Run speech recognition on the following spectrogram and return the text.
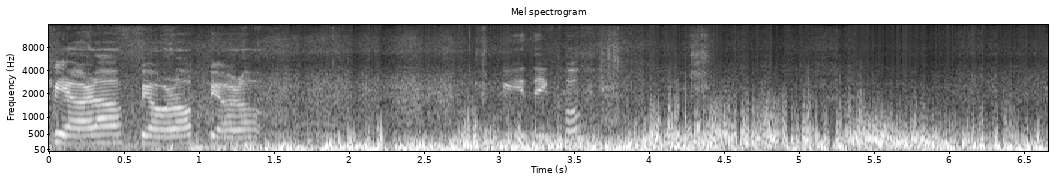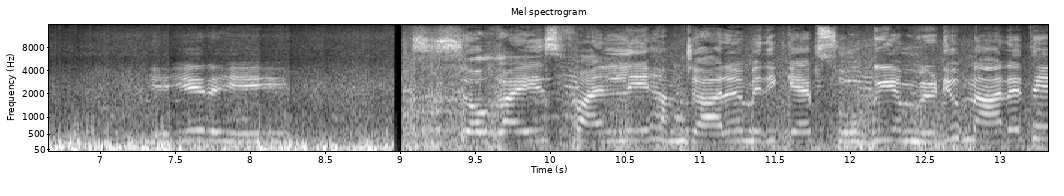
प्यारा प्यारा प्यारा। ये देखो। ये ये रही जा रहे हैं। मेरी कैब सूख गई, हम वीडियो बना रहे थे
